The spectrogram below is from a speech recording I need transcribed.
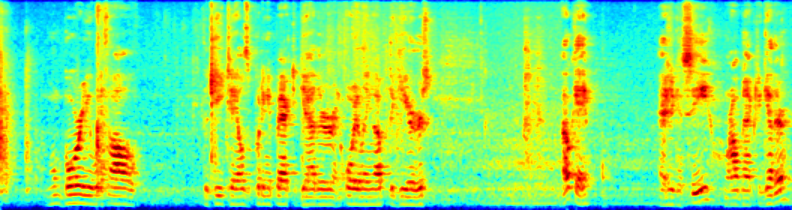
I won't bore you with all the details of putting it back together and oiling up the gears. Okay, as you can see, we're all back together.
